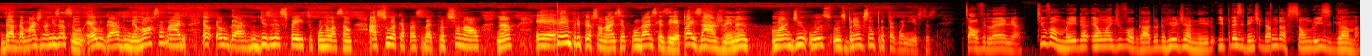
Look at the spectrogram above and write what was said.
da, da marginalização, é o lugar do menor salário, é, é, o lugar do desrespeito com relação à sua capacidade profissional. Né? É sempre personagens secundários, quer dizer, é paisagem, né? onde os, os brancos são protagonistas. Salve Lélia! Silva Almeida é um advogado do Rio de Janeiro e presidente da Fundação Luiz Gama,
